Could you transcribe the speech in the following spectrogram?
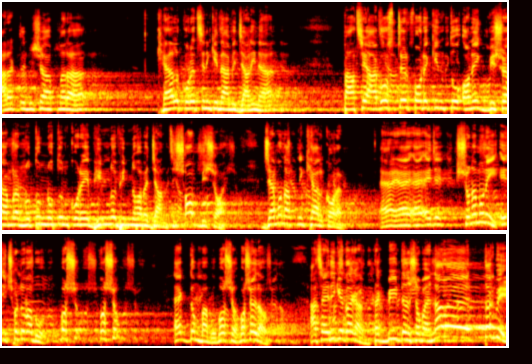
আর একটা বিষয় আপনারা খেয়াল করেছেন কিনা আমি জানি না। পাঁচে আগস্টের পরে কিন্তু অনেক বিষয় আমরা নতুন নতুন করে ভিন্ন ভিন্নভাবে জানছি, সব বিষয়। যেমন আপনি খেয়াল করেন। এই, যে সোনামণি এই যে ছোট বাবু বসো বসো। একদম বাবু বসো বসায় দাও। আচ্ছা এদিকে তাকান। তাকবীর দেন সবাই। না তাকবীর।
